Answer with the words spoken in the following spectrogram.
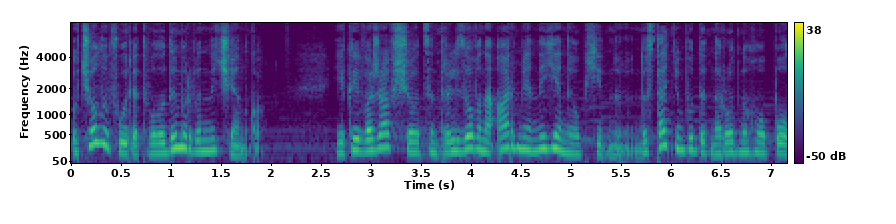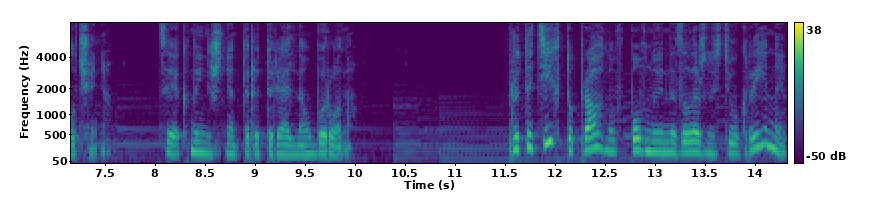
Очолив уряд Володимир Винниченко, який вважав, що централізована армія не є необхідною, достатньо буде народного ополчення це як нинішня територіальна оборона. Проте ті, хто прагнув повної незалежності України,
